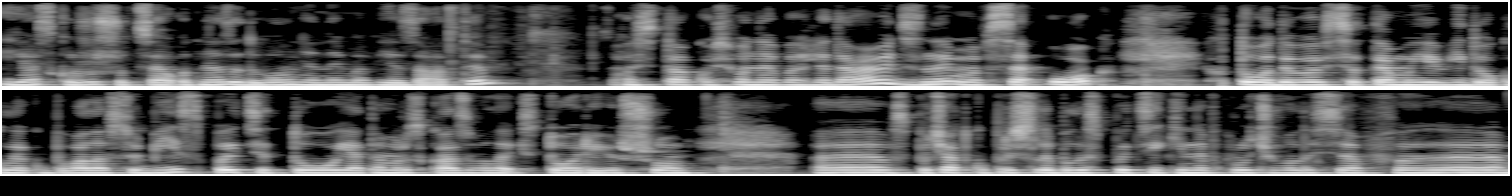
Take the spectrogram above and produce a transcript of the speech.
і я скажу, що це одне задоволення ними в'язати. Ось так ось вони виглядають, з ними все ок. Хто дивився те моє відео, коли я купувала собі спиці, то я там розказувала історію, що спочатку прийшли були спиці, які не вкручувалися в е,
